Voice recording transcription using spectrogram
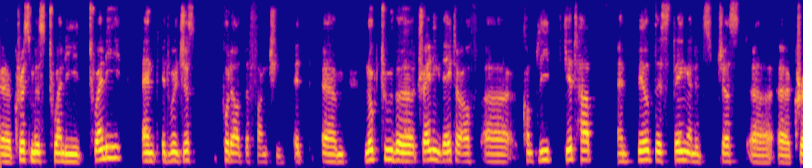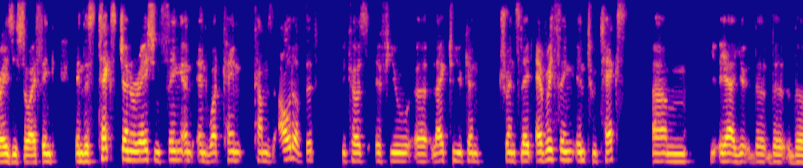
uh, Christmas 2020, and it will just put out the function. It um, look to the training data of uh, complete GitHub and build this thing and it's just uh, uh, crazy. So I think in this text generation thing and, and what came comes out of it, because if you uh, like to, you can translate everything into text. Um, yeah, you, the, the, the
